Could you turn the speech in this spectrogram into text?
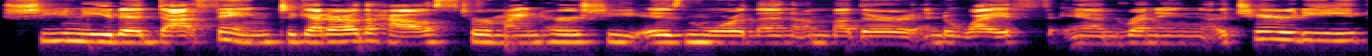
She needed that thing to get her out of the house to remind her she is more than a mother and a wife and running a charity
